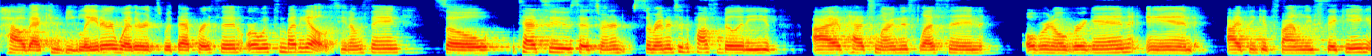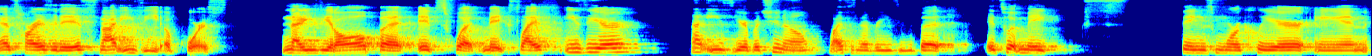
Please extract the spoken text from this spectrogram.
how that can be later, whether it's with that person or with somebody else. You know what I'm saying? So the tattoo says surrender, surrender to the possibilities. I've had to learn this lesson over and over again. And I think it's finally sticking as hard as it is. It's not easy, of course not easy at all, but it's what makes life easier. Not easier, but you know, life is never easy, but it's what makes things more clear and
